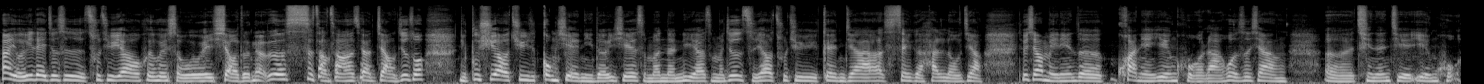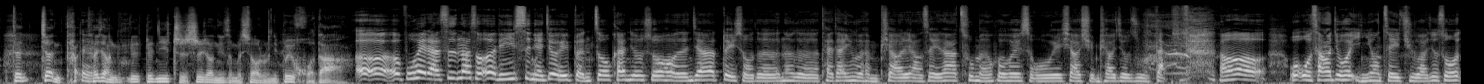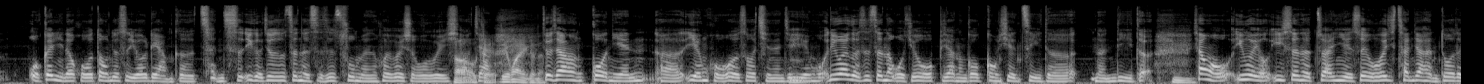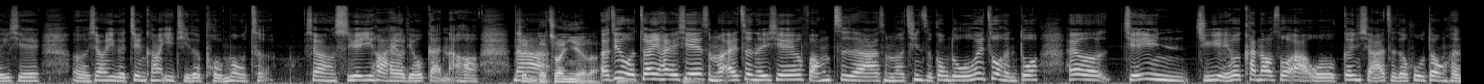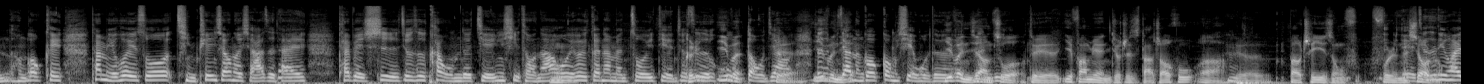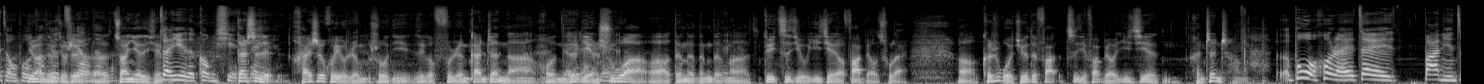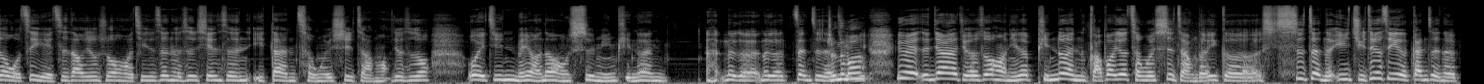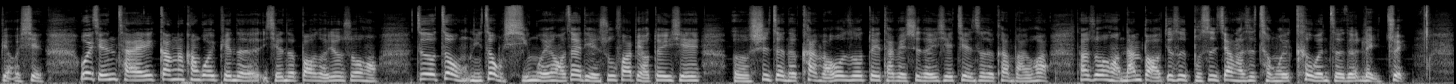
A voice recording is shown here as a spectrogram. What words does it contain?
那有一类就是出去要挥挥手、微微笑的，那个市长常常这样讲，就是说你不需要去贡献你的一些什么能力啊什么，就是只要出去跟人家。啊，say 个 hello，这样就像每年的跨年烟火啦，或者是像呃情人节烟火。但这样他他想跟跟你指示让你怎么笑容，你不会火大啊？呃呃呃，不会的，是那时候二零一四年就有一本周刊，就是说人家对手的那个太太因为很漂亮，所以他出门挥挥手微微笑，选票就入袋。然后我我常常就会引用这一句话，就是说。我跟你的活动就是有两个层次，一个就是真的只是出门挥挥手、微微笑这样，另外一个呢，就像过年呃烟火或者说情人节烟火。另外一个是真的，我觉得我比较能够贡献自己的能力的。像我因为有医生的专业，所以我会参加很多的一些呃像一个健康议题的 promote。像十月一号还有流感呐哈。那就你的专业了。呃，就我专业还有一些什么癌症的一些防治啊，什么亲子共读，我会做很多。还有捷运局也会看到说啊，我跟小孩子的互动很很 OK，他们也会说请偏乡的小孩子来台北市，就是看我们的捷运系统，然后我也会跟他们做一点就是互动这样，这是比较能够贡献我的。因为你这样做，对，一方面你就是打招呼啊，呃，保持一种富人的笑容，这是另外一种活动，另外就是呃专业的一些专业的贡献。但是还是会有人说你这个夫人干政呐，或你的脸书啊啊等等等等啊，对自己有意见要发表出来啊。可是我觉得发自己发表意见很正常啊。呃，不过我后来在八年之后，我自己也知道，就是说哈，其实真的是先生一旦成为市长哦，就是说我已经没有那种市民评论。那个那个政治的，真的吗？因为人家觉得说哈，你的评论搞不好就成为市长的一个施政的依据，这就是一个干政的表现。我以前才刚刚看过一篇的以前的报道，就是说哈，就这种你这种行为哦，在脸书发表对一些呃市政的看法，或者说对台北市的一些建设的看法的话，他说哈，难保就是不是这样，而是成为柯文哲的累赘。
